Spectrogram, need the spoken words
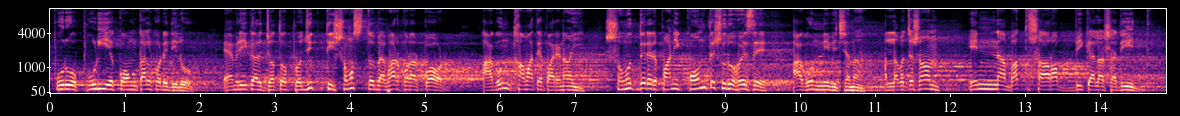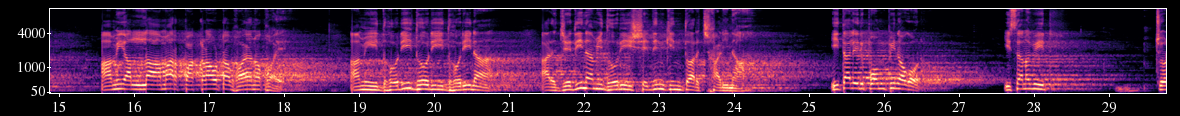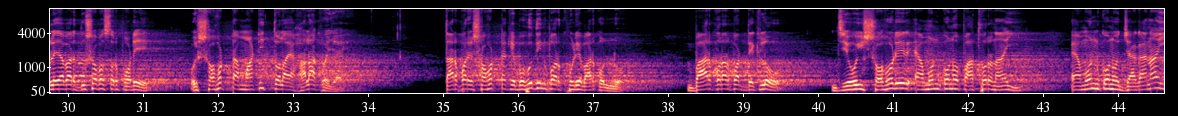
পুরো পুড়িয়ে কঙ্কাল করে দিল। আমেরিকার যত প্রযুক্তি সমস্ত ব্যবহার করার পর আগুন থামাতে পারে নাই। সমুদ্রের পানি কমতে শুরু হয়েছে, আগুন নিবিছে না। আল্লাহ বলছে, শোন, ইন্না বাতসা রব্বিকালা সাদিদ আমি আল্লাহ আমার পাকড়াওটা ভয়ানক হয়। আমি ধরি ধরি ধরি না, আর যেদিন আমি ধরি সেদিন কিন্তু আর ছাড়ি না। ইতালির পম্পিনগর, ঈশানবীর চলে যাবার দুশো বছর পরে ওই শহরটা মাটির তলায় হালাক হয়ে যায়। তারপরে শহরটাকে বহুদিন পর খুঁড়ে বার করল। বার করার পর দেখল যে ওই শহরের এমন কোনো পাথর নাই, এমন কোনো জায়গা নাই,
